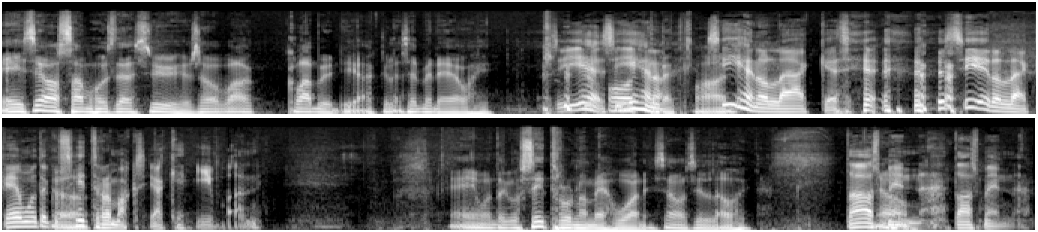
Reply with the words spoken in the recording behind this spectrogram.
Ei se ole Samu se syy, se on vaan klamydia. Kyllä se menee ohi. Siihen, siihen, on, vaan. siihen on lääkkeet. siihen on lääkkeet, ei muuta kuin sitromaksia kehivaan. Niin. Ei muuta kuin sitruunamehua, niin se on sillä ohi. Taas Joo. mennään, taas mennään.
